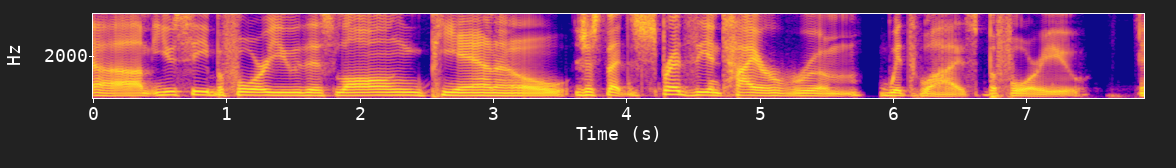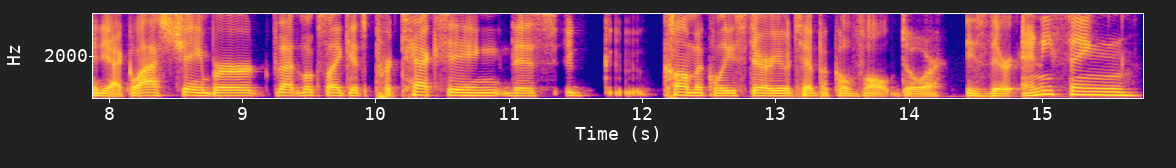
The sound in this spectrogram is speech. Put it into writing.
Um, you see before you this long piano, just that spreads the entire room widthwise before you. And yeah, glass chamber that looks like it's protecting this comically stereotypical vault door. Is there anything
